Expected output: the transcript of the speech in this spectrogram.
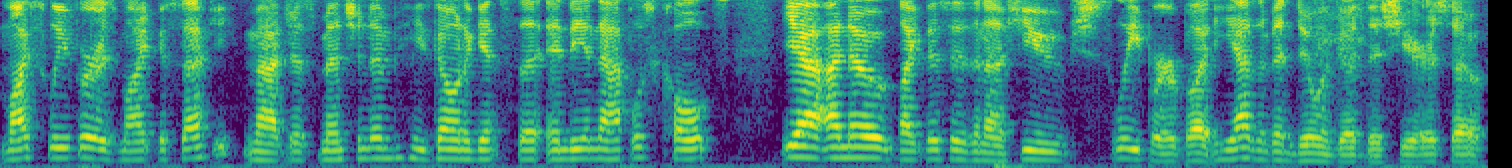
My sleeper is Mike Gesicki. Matt just mentioned him. He's going against the Indianapolis Colts. Yeah, I know like this isn't a huge sleeper, but he hasn't been doing good this year, so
